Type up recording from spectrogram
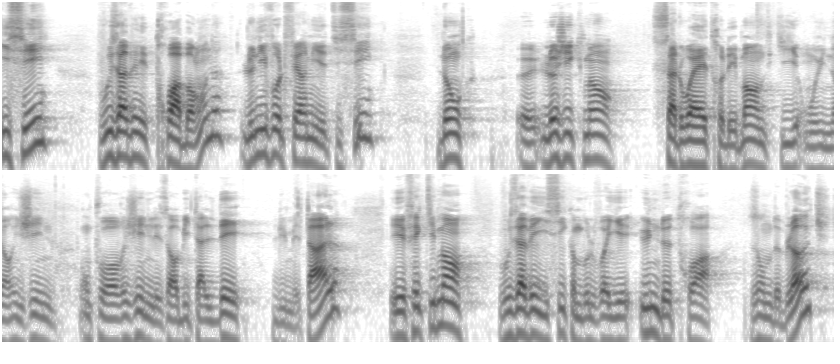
Ici, vous avez trois bandes. Le niveau de Fermi est ici. Donc, euh, logiquement, ça doit être des bandes qui ont, une origine, ont pour origine les orbitales d du métal. Et effectivement, vous avez ici, comme vous le voyez, une de trois ondes de bloc.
